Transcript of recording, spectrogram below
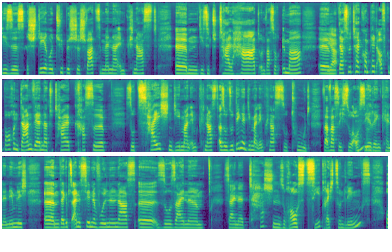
dieses stereotypische schwarze Männer im Knast, ähm, diese total hart und was auch immer. Ähm, ja. Das wird halt komplett aufgebrochen. Dann werden da total krasse so Zeichen, die man im Knast, also so Dinge, die man im Knast so tut, was ich so aus oh. Serien kenne. Nämlich, ähm, da gibt es eine Szene, wo Lil Nas äh, so seine seine Taschen so rauszieht, rechts und links. Und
